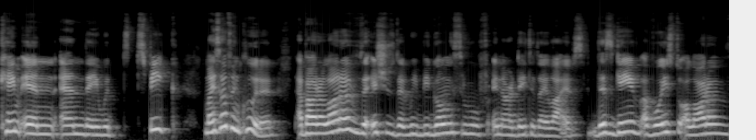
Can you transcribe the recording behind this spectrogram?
came in and they would speak myself included, about a lot of the issues that we'd be going through in our day to day lives. This gave a voice to a lot of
